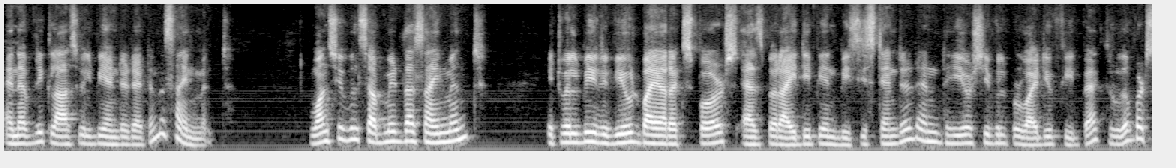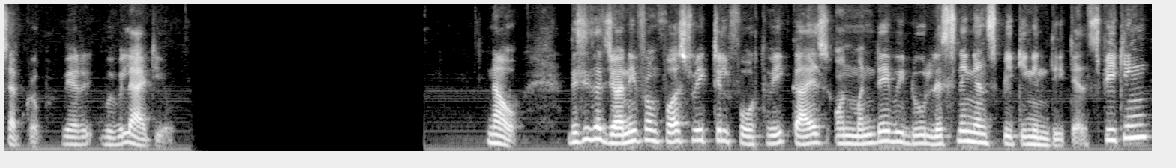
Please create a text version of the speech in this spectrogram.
and every class will be ended at an assignment. Once you will submit the assignment, it will be reviewed by our experts as per IDP and BC standard and he or she will provide you feedback through the WhatsApp group where we will add you. Now, this is a journey from first week till fourth week. Guys, on Monday, we do listening and speaking in detail. Speaking,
